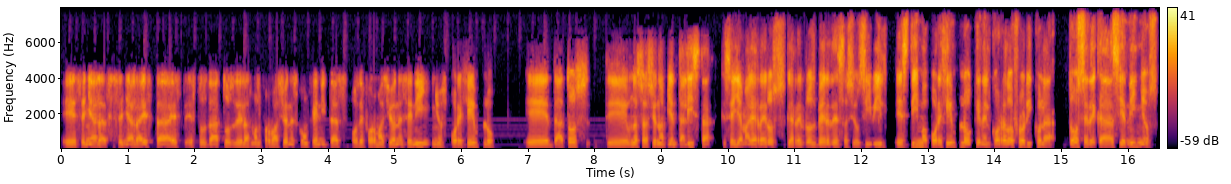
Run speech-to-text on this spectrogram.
eh, señala, se señala esta, estos datos de las malformaciones congénitas o deformaciones en niños. Por ejemplo, eh, datos de una asociación ambientalista que se llama Guerreros, Guerreros Verdes, Asociación Civil, estima, por ejemplo, que en el corredor florícola 12 de cada 100 niños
